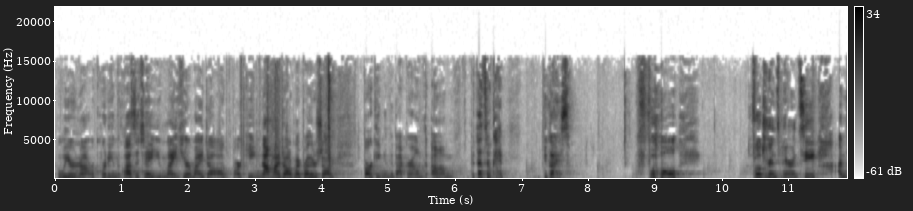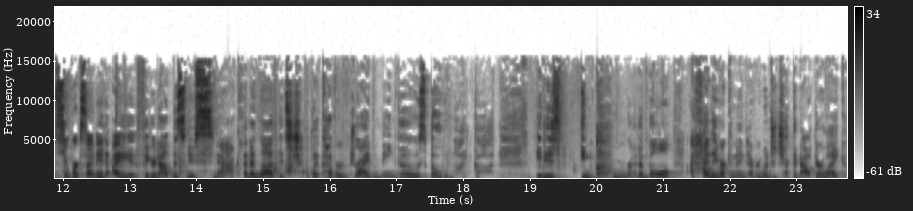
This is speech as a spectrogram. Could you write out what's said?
but we are not recording in the closet today. You might hear my dog barking, not my dog, my brother's dog, barking in the background. Um, but that's okay. You guys, full full transparency, I'm super excited. I figured out this new snack that I love. It's chocolate covered dried mangoes. Oh my God. It is incredible. I highly recommend everyone to check it out. They're like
